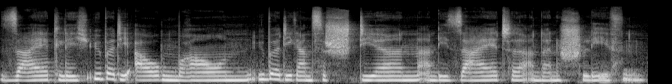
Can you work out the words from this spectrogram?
seitlich über die Augenbrauen, über die ganze Stirn, an die Seite, an deine Schläfen.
